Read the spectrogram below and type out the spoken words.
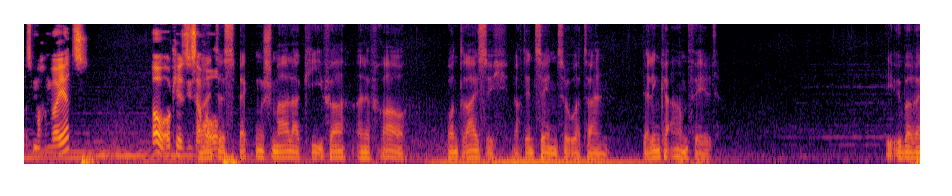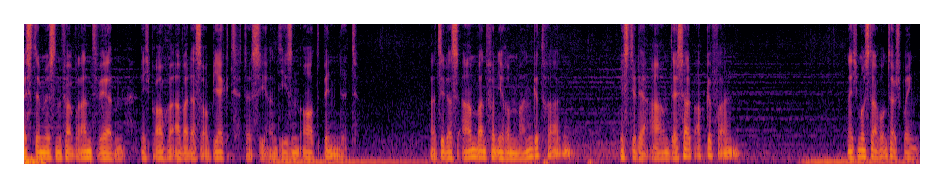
Was machen wir jetzt? Oh, okay, sie ist einfach oben. Breites Becken, schmaler Kiefer, eine Frau. Rund 30, nach den Zähnen zu urteilen. Der linke Arm fehlt. Die Überreste müssen verbrannt werden. Ich brauche aber das Objekt, das sie an diesen Ort bindet. Hat sie das Armband von ihrem Mann getragen? Ist ihr der Arm deshalb abgefallen? Ich muss da runterspringen.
